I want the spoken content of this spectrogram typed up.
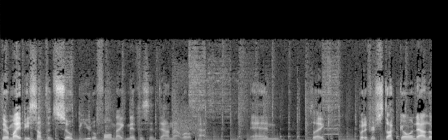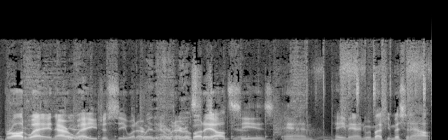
there might be something so beautiful and magnificent down that little path. And it's like, but if you're stuck going down the broad way, narrow Yeah. way, you just see whatever you know, what everybody else else sees, sees. And hey, man, we might be missing out.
